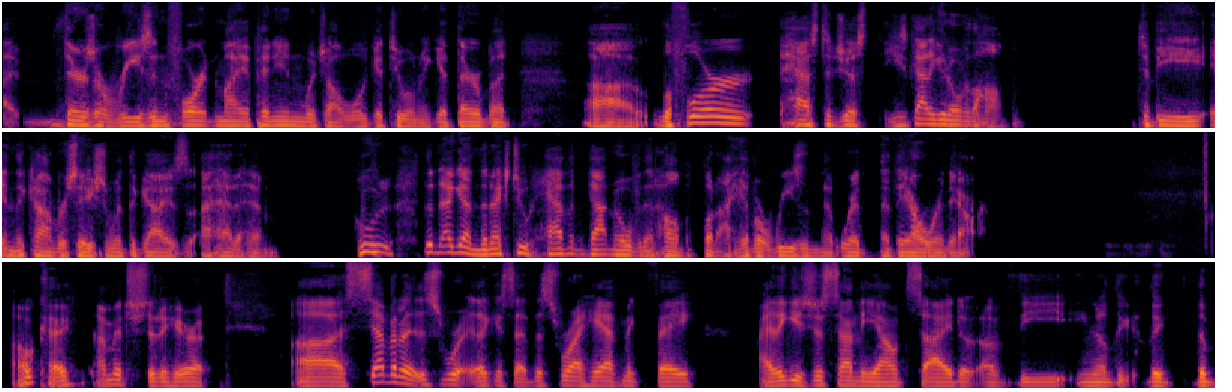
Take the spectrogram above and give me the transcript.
Uh, there's a reason for it, in my opinion, which I'll we'll get to when we get there. But uh, Lafleur has to just he's got to get over the hump to be in the conversation with the guys ahead of him. Who then again, the next two haven't gotten over that hump, but I have a reason that where that they are where they are. okay. I'm interested to hear it. Uh, seven is where, like I said, this is where I have McVay I think he's just on the outside of, of the, you know, the, the, the,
